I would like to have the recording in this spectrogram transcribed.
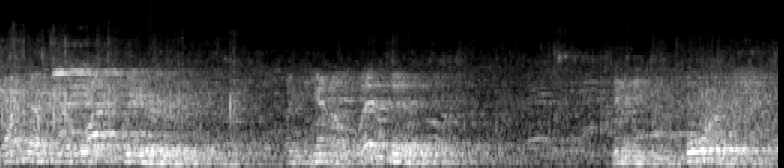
One of the Blackbeard, McKenna Linton, being fourth.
